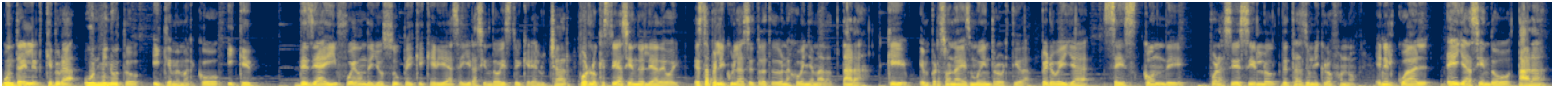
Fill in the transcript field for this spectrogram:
Un tráiler que dura un minuto y que me marcó y que desde ahí fue donde yo supe que quería seguir haciendo esto y quería luchar por lo que estoy haciendo el día de hoy. Esta película se trata de una joven llamada Tara, que en persona es muy introvertida, pero ella se esconde, por así decirlo, detrás de un micrófono, en el cual ella siendo Tara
